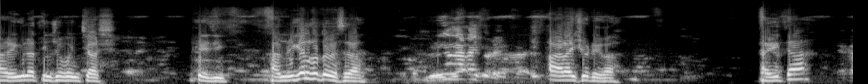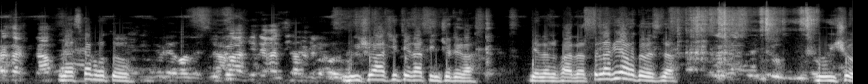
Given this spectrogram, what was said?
আর এগুলা তিনশো পঞ্চাশ কেজি। আর মৃগেল কত বেচরা? আড়াইশো টাকা। এটা? কত? দুইশো আশি টাকা তিনশো টাকা। গেলেন ফাদার। তেলাপিয়া কত দুইশো।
